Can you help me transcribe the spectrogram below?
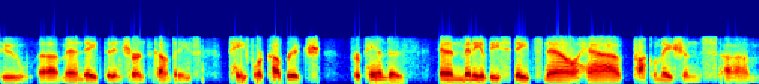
to uh, mandate that insurance companies pay for coverage for pandas. And many of these states now have proclamations um,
